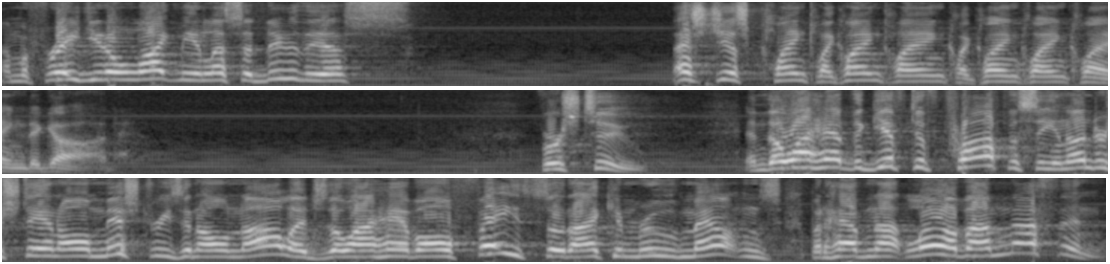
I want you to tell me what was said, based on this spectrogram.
I'm afraid you don't like me unless I do this. That's just clang, clang, clang, clang, clang, clang, clang, clang to God. Verse 2 And though I have the gift of prophecy and understand all mysteries and all knowledge, though I have all faith so that I can move mountains, but have not love, I'm nothing.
